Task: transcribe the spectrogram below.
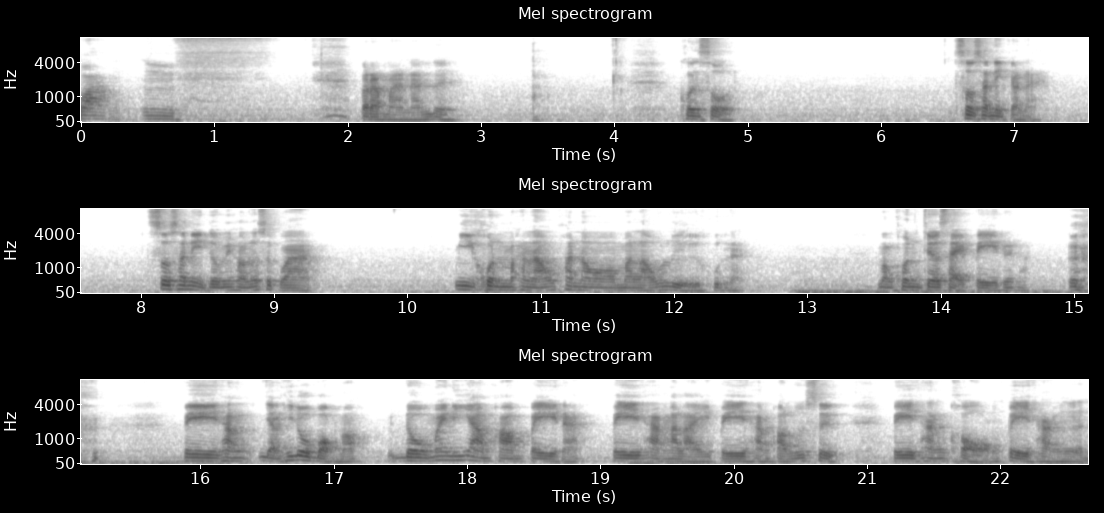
กว้าง อืม ประมาณนั้นเลย คนโสด โสดสนิทก่อนนะโสดสนิทโดยมีความรู้สึกว่า มีคนมาเล้าพนอมาเล้าหรือคุณนะบางคนเจอใส่เปย์ด้วยนะเปย์ทางอย่างที่โดบอกเนาะโดไม่นิยามความเปย์นะเปย์ทางอะไร เปย์ทางความรู้สึก เปย์ทางของเปย์ทางเงิน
